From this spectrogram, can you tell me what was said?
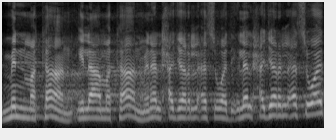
من مكان إلى مكان من الحجر الأسود إلى الحجر الأسود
